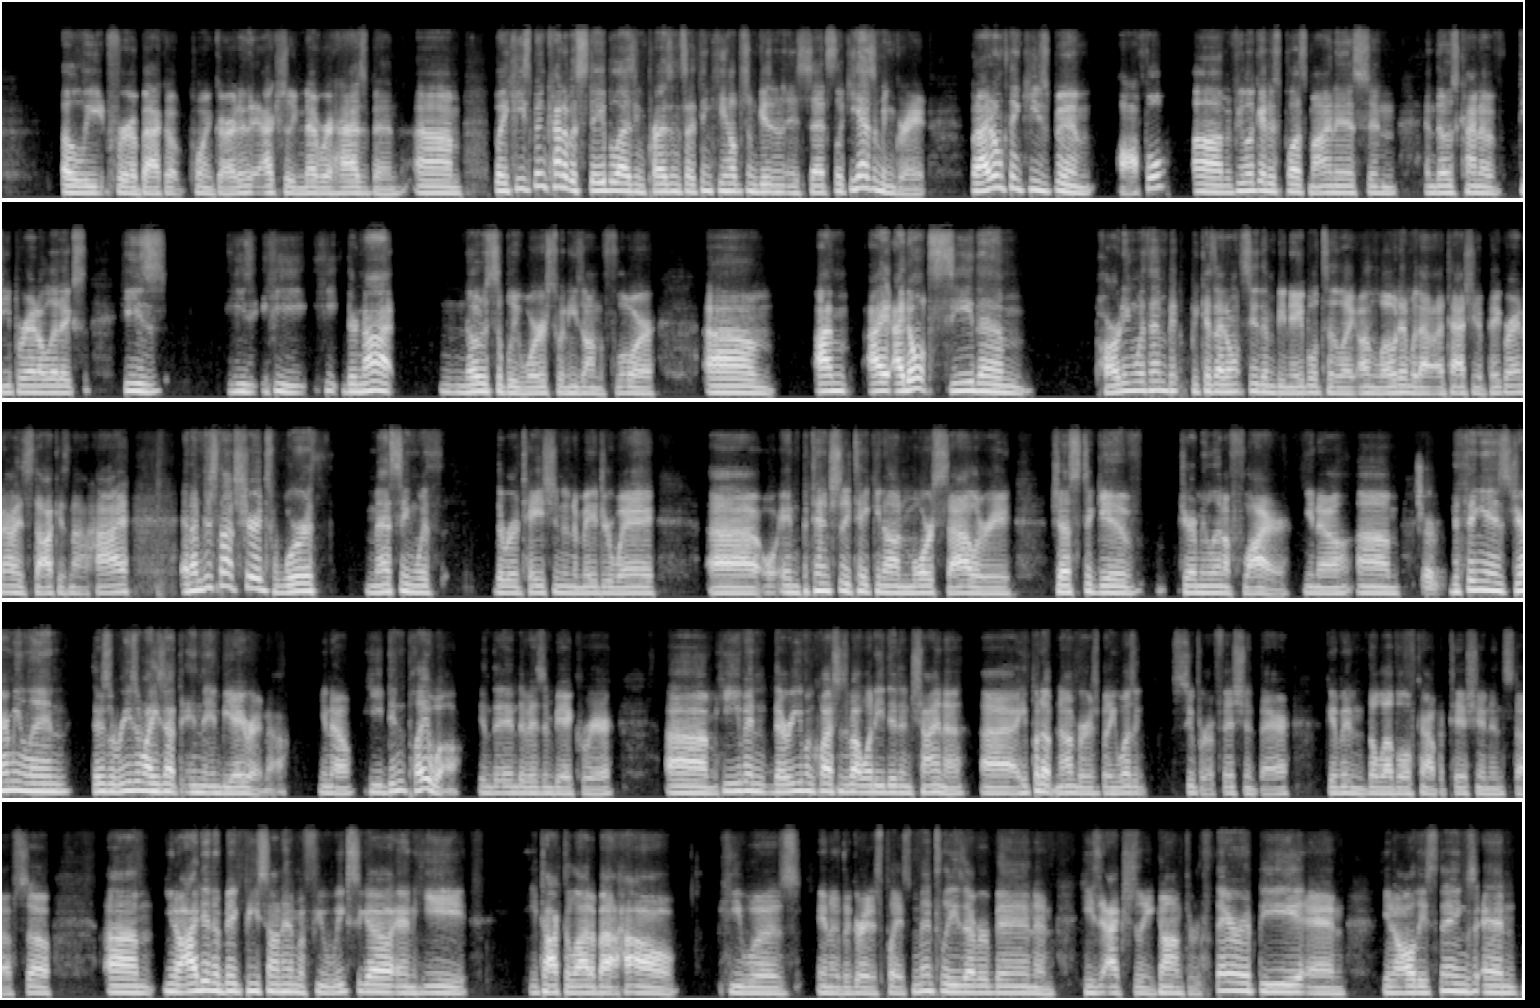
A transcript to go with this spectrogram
elite for a backup point guard, and it actually never has been. Um, but he's been kind of a stabilizing presence. I think he helps him get in his sets. Look, he hasn't been great, but I don't think he's been awful. Um, if you look at his plus minus and and those kind of deeper analytics, he's he's he he they're not noticeably worse when he's on the floor. Um, I'm I I don't see them parting with him because I don't see them being able to like unload him without attaching a pick right now. His stock is not high, and I'm just not sure it's worth messing with the rotation in a major way, uh, or and potentially taking on more salary just to give Jeremy Lin a flyer. You know, um, sure. The thing is, Jeremy Lin. There's a reason why he's not in the NBA right now. You know, he didn't play well in the end of his NBA career. Um, he even there are even questions about what he did in China. Uh, he put up numbers, but he wasn't super efficient there, given the level of competition and stuff. So, um, you know, I did a big piece on him a few weeks ago, and he he talked a lot about how he was in the greatest place mentally he's ever been, and he's actually gone through therapy and you know all these things, and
